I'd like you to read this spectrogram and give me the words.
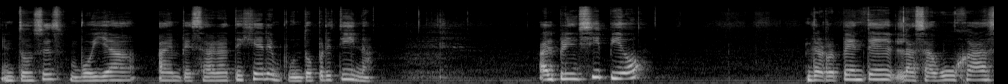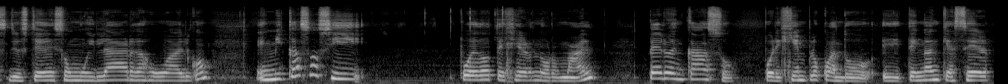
Entonces voy a, a empezar a tejer en punto pretina. Al principio de repente las agujas de ustedes son muy largas o algo en mi caso sí puedo tejer normal, pero en caso, por ejemplo, cuando eh, tengan que hacer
